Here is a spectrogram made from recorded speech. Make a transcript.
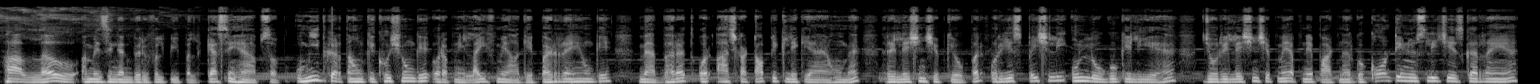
Hello amazing and beautiful people कैसे हैं आप सब? उम्मीद करता हूँ कि खुश होंगे और अपनी लाइफ में आगे बढ़ रहे होंगे। मैं भरत और आज का टॉपिक लेके आया हूँ मैं रिलेशनशिप के ऊपर। और ये स्पेशली उन लोगों के लिए है जो रिलेशनशिप में अपने पार्टनर को कॉन्टिन्यूसली चेज कर रहे हैं,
